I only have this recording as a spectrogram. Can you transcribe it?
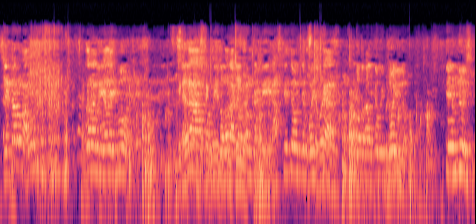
সেন্টারের মানুষ যারা লাগব আজকে যে বহিষ্কার গতকালকে ওই তেমনি হয়েছিল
